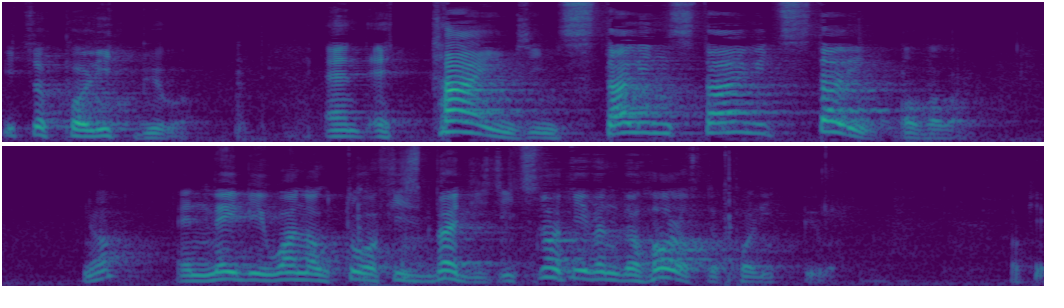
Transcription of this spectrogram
it's a Politburo. And at times, in Stalin's time, it's Stalin overall. You know? And maybe one or two of his buddies. It's not even the whole of the Politburo. Okay?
